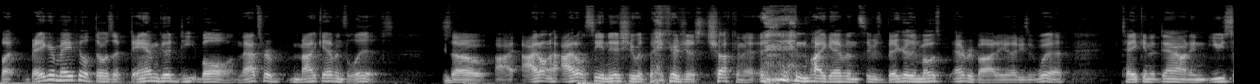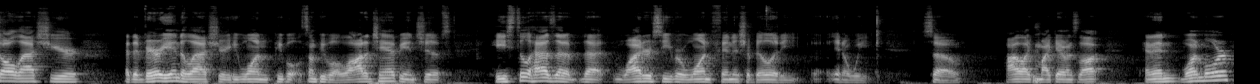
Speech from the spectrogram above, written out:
but Baker Mayfield throws a damn good deep ball, and that's where Mike Evans lives. So I, I don't I don't see an issue with Baker just chucking it and Mike Evans, who's bigger than most everybody that he's with, taking it down. And you saw last year, at the very end of last year, he won people some people a lot of championships. He still has that that wide receiver one finish ability in a week. So I like Mike Evans a lot. And then one more,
